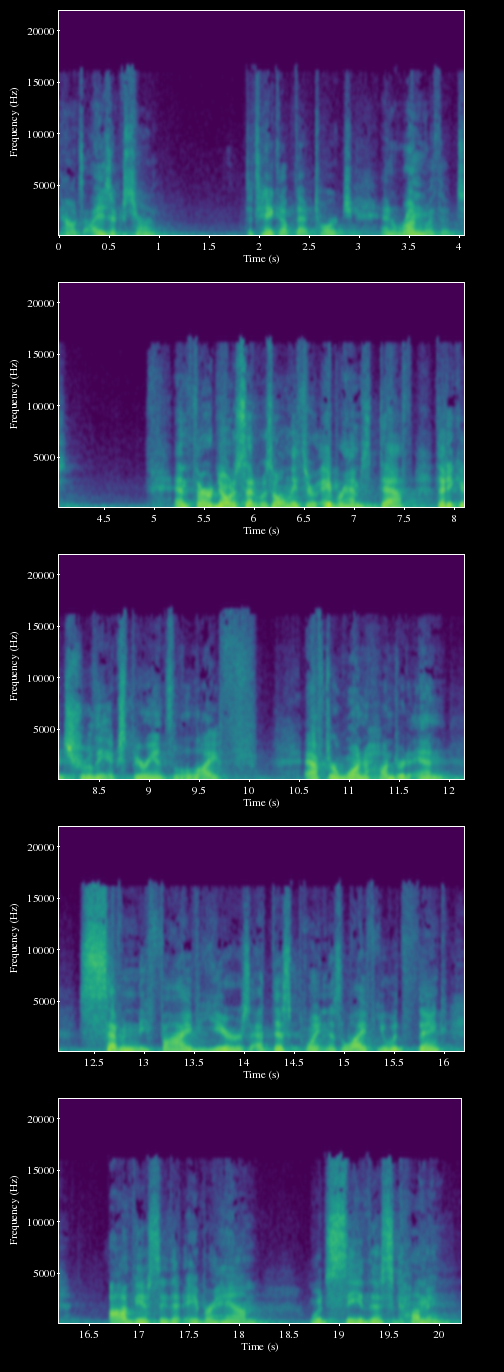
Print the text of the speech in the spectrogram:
Now it's Isaac's turn to take up that torch and run with it. And third, notice that it was only through Abraham's death that he could truly experience life. After 175 years, at this point in his life, you would think, obviously, that Abraham would see this coming.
